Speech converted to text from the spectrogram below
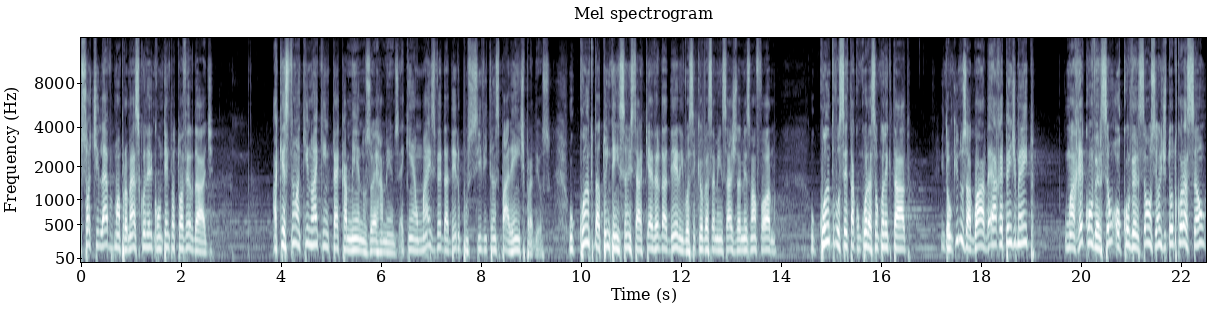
só te leva para uma promessa quando Ele contempla a tua verdade. A questão aqui não é quem peca menos ou erra menos, é quem é o mais verdadeiro possível e transparente para Deus. O quanto da tua intenção estar aqui é verdadeira e você que ouve essa mensagem da mesma forma. O quanto você está com o coração conectado. Então o que nos aguarda é arrependimento, uma reconversão ou conversão ao Senhor de todo o coração,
